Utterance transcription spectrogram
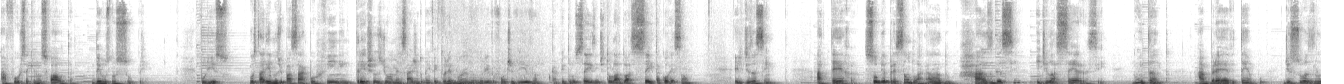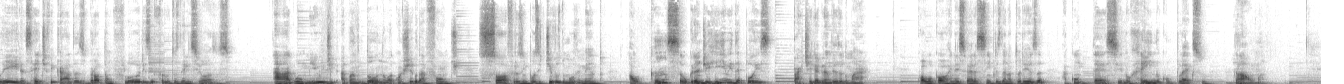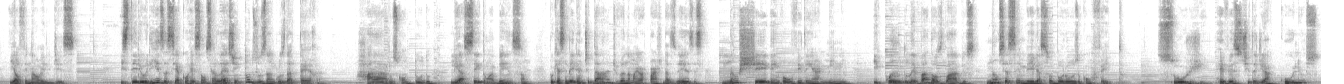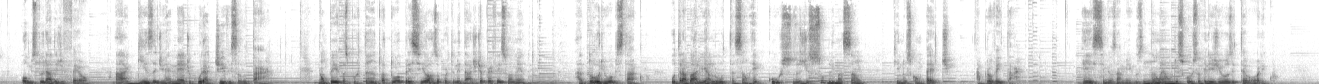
A força que nos falta Deus nos supre. Por isso, gostaríamos de passar por fim em trechos de uma mensagem do benfeitor Emmanuel no livro Fonte Viva, capítulo 6, intitulado Aceita a Correção. Ele diz assim: A terra, sob a pressão do arado, rasga-se e dilacera-se. No entanto, a breve tempo, de suas leiras retificadas brotam flores e frutos deliciosos. A água humilde abandona o aconchego da fonte, sofre os impositivos do movimento, alcança o grande rio e depois partilha a grandeza do mar. Qual ocorre na esfera simples da natureza, acontece no reino complexo da alma. E ao final ele diz: exterioriza-se a correção celeste em todos os ângulos da terra. Raros, contudo, lhe aceitam a bênção, porque a semelhante dádiva, na maior parte das vezes, não chega envolvida em arminho, e quando levada aos lábios, não se assemelha a saboroso confeito. Surge revestida de acúlios ou misturada de fel, à guisa de remédio curativo e salutar. Não percas, portanto, a tua preciosa oportunidade de aperfeiçoamento. A dor e o obstáculo, o trabalho e a luta são recursos de sublimação que nos compete aproveitar. Esse, meus amigos, não é um discurso religioso e teórico,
